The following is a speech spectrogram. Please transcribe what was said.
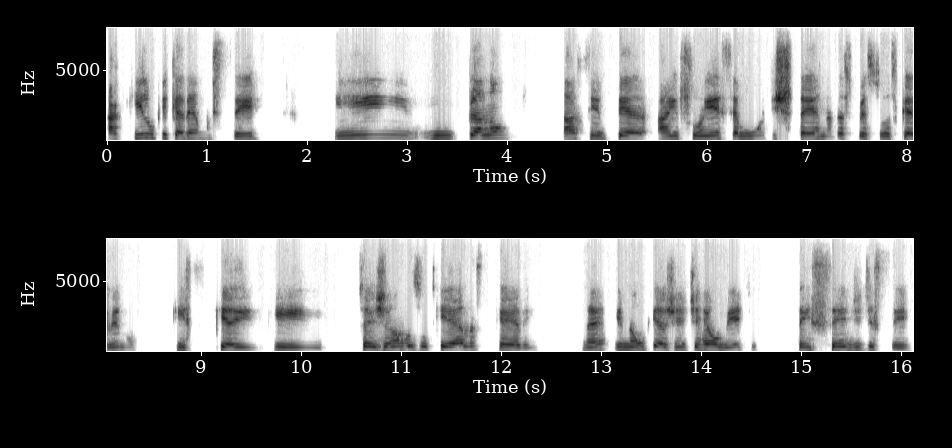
aquilo que queremos ser e, para não assim ter a influência muito externa das pessoas querendo que, que, que sejamos o que elas querem, né? E não o que a gente realmente tem sede de ser,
